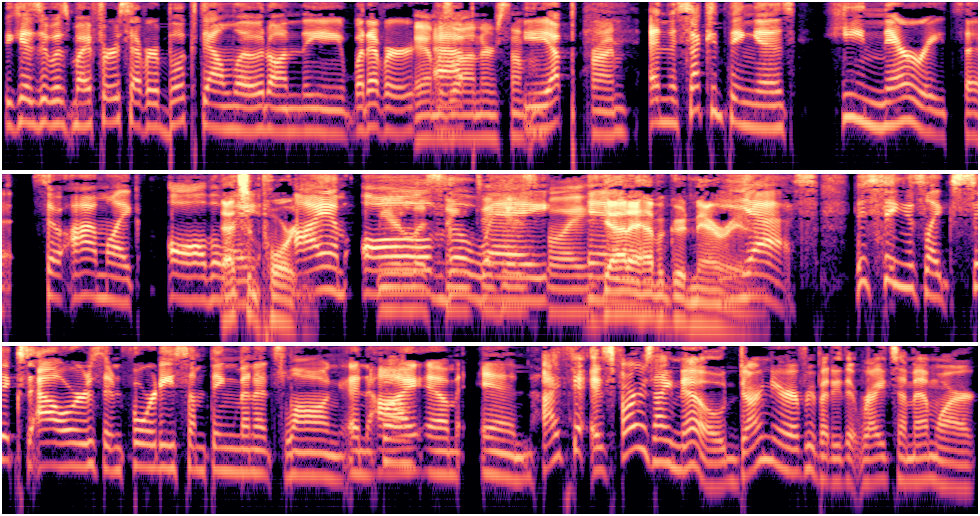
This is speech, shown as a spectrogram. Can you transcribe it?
because it was my first ever book download on the whatever Amazon app. or something. Yep, Prime. and the second thing is he narrates it. So I'm like all the That's way. important. I am You're all listening the to his way. voice. You in. got to have a good narrator. Yes. This thing is like six hours and 40 something minutes long, and I am in. I think, as far as I know, darn near everybody that writes a memoir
